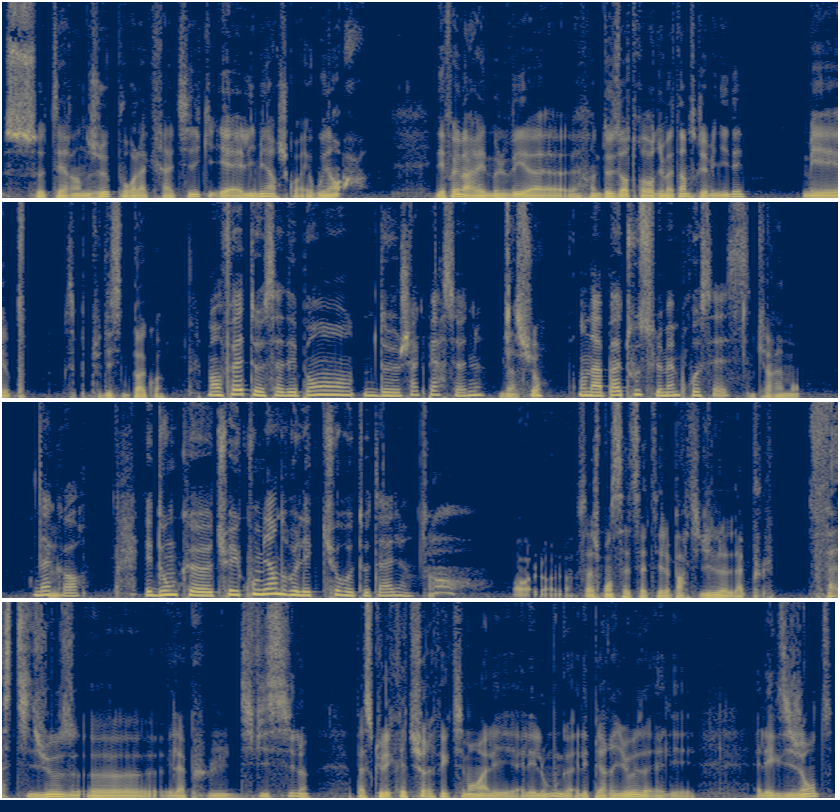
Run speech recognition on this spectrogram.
ce, terrain de jeu pour la créativité et elle émerge quoi. Et au bout ah, des fois il m'arrive de me lever à 2h, 3h du matin parce que j'avais une idée. Mais tu décides pas quoi. Mais en fait, ça dépend de chaque personne. Bien sûr. On n'a pas tous le même process. Carrément. D'accord. Et donc, euh, tu as eu combien de relectures au total? Oh, oh, là là. Ça, je pense que c'était la partie la plus fastidieuse euh, et la plus difficile parce que l'écriture effectivement elle est, elle est longue elle est périlleuse elle est, elle est exigeante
